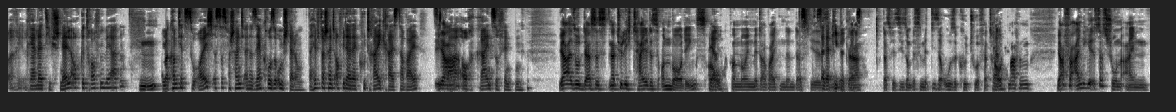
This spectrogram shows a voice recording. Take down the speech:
relativ schnell auch getroffen werden. Mhm. man kommt jetzt zu euch, ist das wahrscheinlich eine sehr große Umstellung. Da hilft wahrscheinlich auch wieder der Q3-Kreis dabei, sich ja. da auch reinzufinden. Ja, also das ist natürlich Teil des Onboardings auch ja. von neuen Mitarbeitenden, dass das wir ist ja der People -Kreis dass wir sie so ein bisschen mit dieser Ose-Kultur vertraut ja. machen. Ja, für einige ist das schon ein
